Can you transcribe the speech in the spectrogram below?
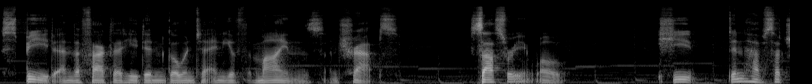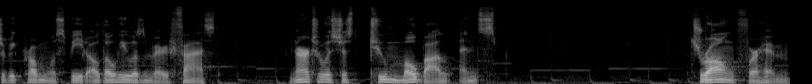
Speed and the fact that he didn't go into any of the mines and traps. Sasori, well, he didn't have such a big problem with speed, although he wasn't very fast. Naruto was just too mobile and strong for him.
